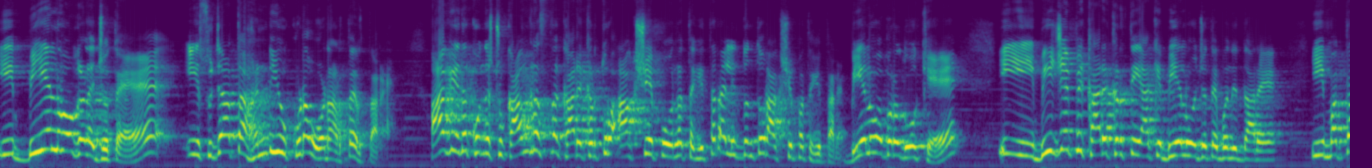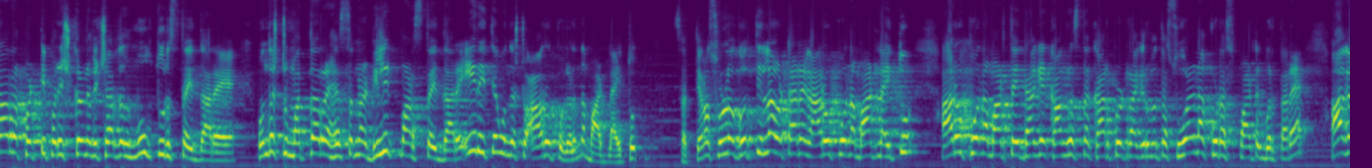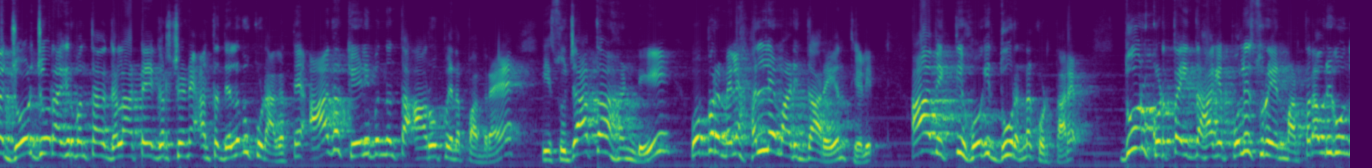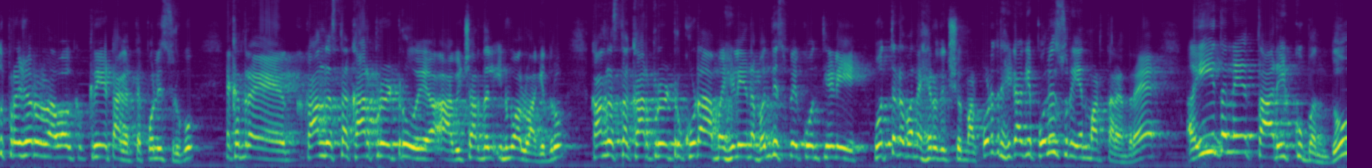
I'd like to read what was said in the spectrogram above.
ಈ ಬಿ ಎಲ್ ಒಗಳ ಜೊತೆ ಈ ಸುಜಾತ ಹಂಡಿಯು ಕೂಡ ಓಡಾಡ್ತಾ ಇರ್ತಾರೆ. ಹಾಗೆ ಇದಕ್ಕೊಂದಷ್ಟು ಕಾಂಗ್ರೆಸ್ನ ಕಾರ್ಯಕರ್ತರು ಆಕ್ಷೇಪವನ್ನು ತೆಗಿತಾರೆ, ಅಲ್ಲಿದ್ದಂಥವ್ರು ಆಕ್ಷೇಪ ತೆಗಿತಾರೆ. ಬಿ ಎಲ್ ಒ ಬರೋದು ಓಕೆ. ಈ ಬಿಜೆಪಿ ಕಾರ್ಯಕರ್ತೆ ಯಾಕೆ ಬಿ ಎಲ್ ಒ ಜೊತೆ ಬಂದಿದ್ದಾರೆ? ಈ ಮತದಾರರ ಪಟ್ಟಿ ಪರಿಷ್ಕರಣೆ ವಿಚಾರದಲ್ಲಿ ಮೂಗು ತೂರಿಸ್ತಾ ಇದ್ದಾರೆ. ಒಂದಷ್ಟು ಮತದಾರರ ಹೆಸರನ್ನ ಡಿಲೀಟ್ ಮಾಡಿಸ್ತಾ ಇದ್ದಾರೆ. ಈ ರೀತಿಯ ಒಂದಷ್ಟು ಆರೋಪಗಳನ್ನು ಮಾಡಲಾಯಿತು. ಸತ್ಯನ ಸುಳ್ಳು ಗೊತ್ತಿಲ್ಲ ಒಟ್ಟಾರೆ ಆರೋಪವನ್ನು ಮಾಡಲಾಯಿತು. ಆರೋಪವನ್ನು ಮಾಡ್ತಾ ಇದ್ದ ಹಾಗೆ ಕಾಂಗ್ರೆಸ್ನ ಕಾರ್ಪೊರೇಟರ್ ಆಗಿರುವಂತಹ ಸುವರ್ಣ ಕೂಡ ಸ್ಪಾಟ್ಗೆ ಬರ್ತಾರೆ. ಆಗ ಜೋರ್ ಜೋರ್ ಆಗಿರುವಂತಹ ಗಲಾಟೆ, ಘರ್ಷಣೆ ಅಂತದೆಲ್ಲವೂ ಕೂಡ ಆಗುತ್ತೆ. ಆಗ ಕೇಳಿ ಬಂದಂತ ಆರೋಪ ಏನಪ್ಪಾ ಅಂದ್ರೆ, ಈ ಸುಜಾತ ಹಂಡಿ ಒಬ್ಬರ ಮೇಲೆ ಹಲ್ಲೆ ಮಾಡಿದ್ದಾರೆ ಅಂತ ಹೇಳಿ ಆ ವ್ಯಕ್ತಿ ಹೋಗಿ ದೂರನ್ನ ಕೊಡ್ತಾರೆ. ದೂರು ಕೊಡ್ತಾ ಇದ್ದ ಹಾಗೆ ಪೊಲೀಸರು ಏನು ಮಾಡ್ತಾರೆ? ಅವರಿಗೂ ಒಂದು ಪ್ರೆಷರ್ ಕ್ರಿಯೇಟ್ ಆಗುತ್ತೆ ಪೊಲೀಸರಿಗೂ. ಯಾಕಂದ್ರೆ ಕಾಂಗ್ರೆಸ್ನ ಕಾರ್ಪೊರೇಟ್ರು ಆ ವಿಚಾರದಲ್ಲಿ ಇನ್ವಾಲ್ವ್ ಆಗಿದ್ರು. ಕಾಂಗ್ರೆಸ್ನ ಕಾರ್ಪೊರೇಟರ್ ಕೂಡ ಮಹಿಳೆಯನ್ನು ಬಂಧಿಸಬೇಕು ಅಂತ ಹೇಳಿ ಒತ್ತಡವನ್ನ ಹೇರೋದಕ್ಕೆ ಶುರು ಮಾಡ್ಕೊಂಡಿದ್ರು. ಹೀಗಾಗಿ ಪೊಲೀಸರು ಏನು ಮಾಡ್ತಾರೆ ಅಂದ್ರೆ ಐದನೇ ತಾರೀಕು ಬಂದು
